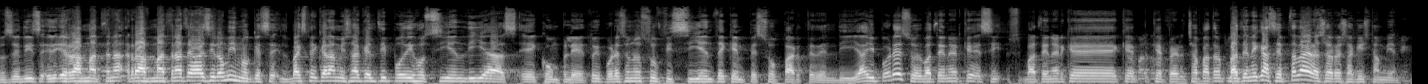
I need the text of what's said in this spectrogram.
Entonces dice, Rasmatna te va a decir lo mismo, que se, va a explicar a Mishnah que el tipo dijo 100 días eh, completo y por eso no es suficiente que empezó parte del día y por eso él va a tener que, sí, va a tener que, que, que atrás, va a tener que aceptar la derasha Reshakish también,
